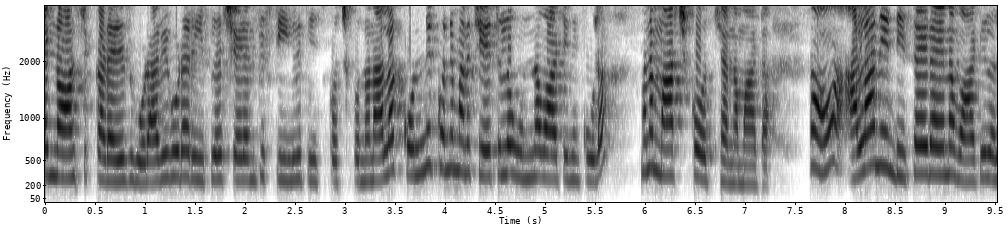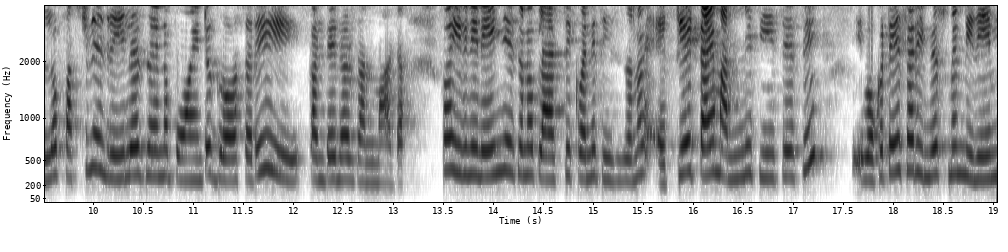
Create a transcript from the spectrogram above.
అండ్ నాన్ స్టిక్ కడాయిస్ కూడా అవి కూడా రీప్లేస్ చేయడానికి స్టీల్వి తీసుకొచ్చుకున్నాను. అలా కొన్ని కొన్ని మన చేతిలో ఉన్న వాటిని కూడా మనం మార్చుకోవచ్చు అన్నమాట సో అలా నేను డిసైడ్ అయిన వాటిలలో ఫస్ట్ నేను రియలైజ్ అయిన పాయింట్ గ్రాసరీ కంటైనర్స్ అన్నమాట. సో ఇవి నేను ఏం చేశాను ప్లాస్టిక్ అన్నీ తీసేసాను ఎట్ ఏ టైం అన్ని తీసేసి ఒకటేసారి ఇన్వెస్ట్మెంట్ నేనేం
